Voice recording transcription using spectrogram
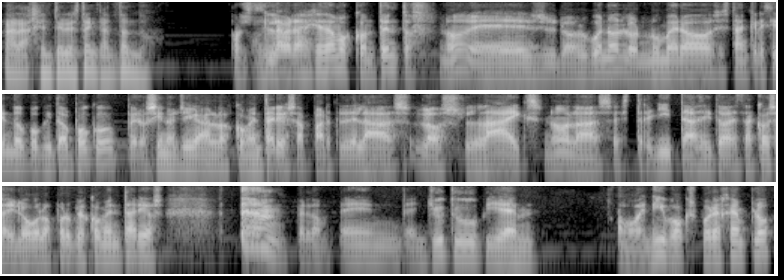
a la gente le está encantando. Pues la verdad es que estamos contentos, ¿no? Eh, los buenos, los números están creciendo poquito a poco, pero sí nos llegan los comentarios, aparte de las, los likes, ¿no? Las estrellitas y todas estas cosas, y luego los propios comentarios, perdón, en, en YouTube y en o en Evox, por ejemplo,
